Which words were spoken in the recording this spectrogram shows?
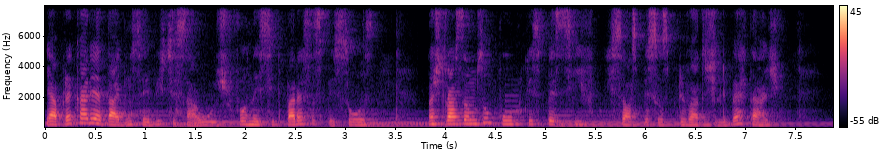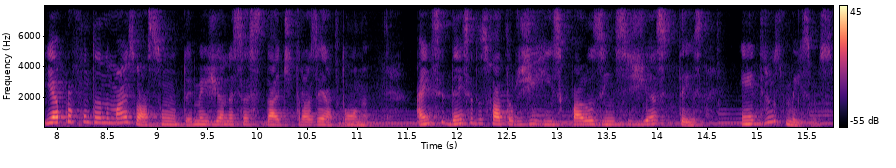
e a precariedade no serviço de saúde fornecido para essas pessoas, nós traçamos um público específico, que são as pessoas privadas de liberdade. E aprofundando mais o assunto, emergiu a necessidade de trazer à tona a incidência dos fatores de risco para os índices de STs entre os mesmos,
